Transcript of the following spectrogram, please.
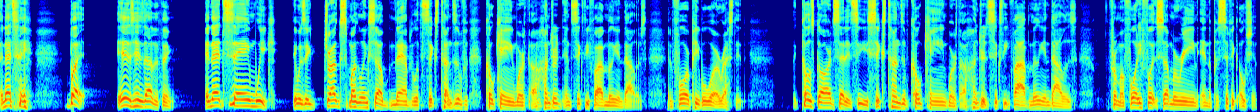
and that's, but here's the other thing. In that same week, there was a drug smuggling sub nabbed with six tons of cocaine worth $165 million, and four people were arrested. The Coast Guard said it seized six tons of cocaine worth $165 million from a 40 foot submarine in the Pacific Ocean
